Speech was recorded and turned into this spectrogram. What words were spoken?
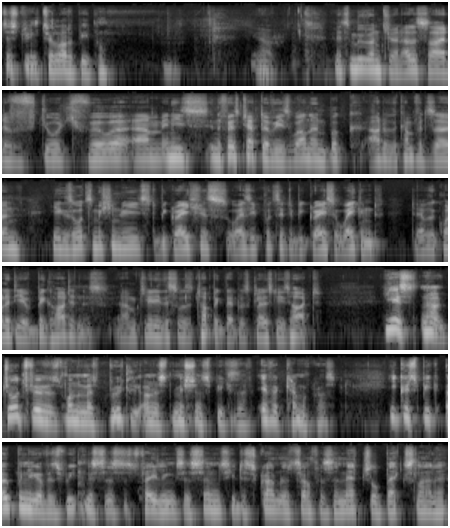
distributing to a lot of people. Yeah. Let's move on to another side of George Verwer. Um, in his in the first chapter of his well-known book, Out of the Comfort Zone, he exhorts missionaries to be gracious, or as he puts it, to be grace awakened, to have the quality of big-heartedness. Um, clearly, this was a topic that was close to his heart. Yes, now, George Verwer is one of the most brutally honest mission speakers I've ever come across. He could speak openly of his weaknesses, his failings, his sins. He described himself as a natural backslider.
